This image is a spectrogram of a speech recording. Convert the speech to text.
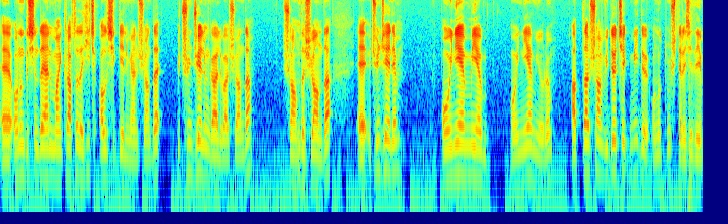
Ee, onun dışında yani Minecraft'a da hiç alışık değilim yani şu anda. Üçüncü elim galiba şu anda. Şu anda şu anda. Ee, üçüncü elim. Oynayamıyorum. Oynayamıyorum. Hatta şu an video çekmeyi de unutmuş derecedeyim.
